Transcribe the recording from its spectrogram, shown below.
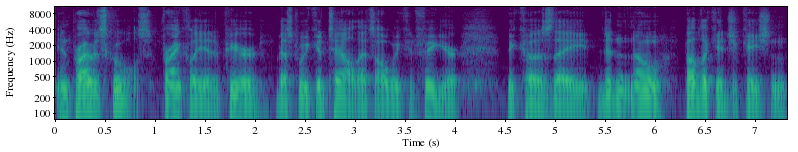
in private schools. Frankly, it appeared, best we could tell, that's all we could figure, because they didn't know public education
